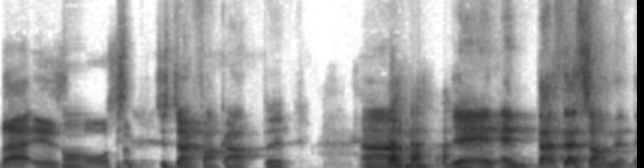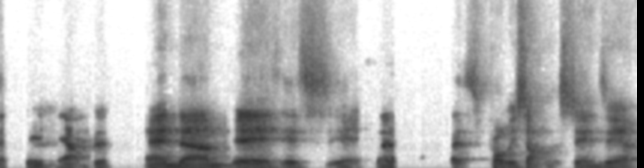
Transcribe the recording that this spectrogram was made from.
That is Oh, awesome. just, just don't fuck up." But um, yeah, and, and that's that's something that, that stands out. But and um, yeah, it's yeah, that, that's probably something that stands out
